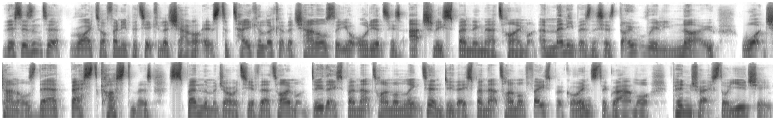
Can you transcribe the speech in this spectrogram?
this isn't to write off any particular channel, it's to take a look at the channels that your audience is actually spending their time on. And many businesses don't really know what channels their best customers spend the majority of their time on. Do they spend that time on LinkedIn? Do they spend that time on Facebook or Instagram or Pinterest or YouTube?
